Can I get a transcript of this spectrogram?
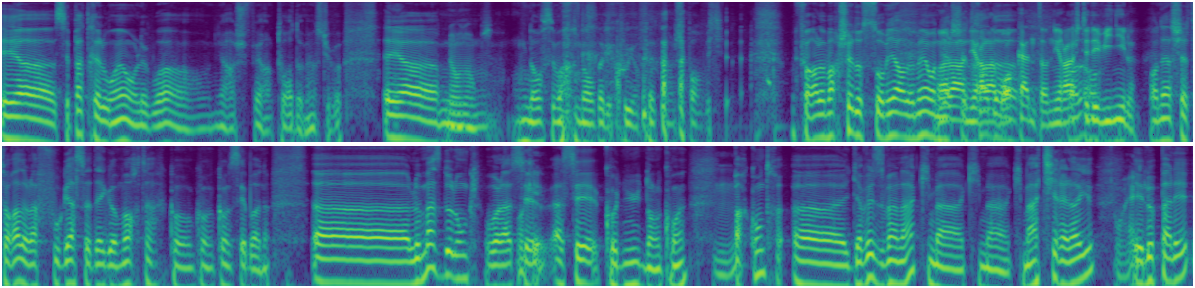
Et euh, c'est pas très loin, on les voit. On ira faire un tour demain si tu veux. Et euh, Non, non, non, c'est bon. Non, pas les couilles en fait. hein, j'ai pas envie. On fera le marché de Sommières demain. On Voilà, on ira à la brocante, on ira acheter on- des vinyles. On achètera de la fougasse d'aigues mortes qu'on qu'on- qu'on sait bonne. Euh, le mas de l'oncle, voilà, c'est assez connu dans le coin. Mhm. Par contre, il y avait ce vin-là qui m'a attiré l'œil Ouais. et le palais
